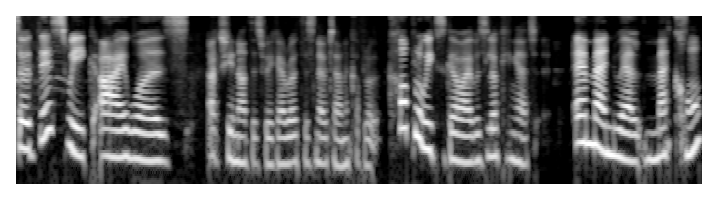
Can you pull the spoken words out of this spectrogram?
So this week I was actually not this week. I wrote this note down a couple of couple of weeks ago. I was looking at Emmanuel Macron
